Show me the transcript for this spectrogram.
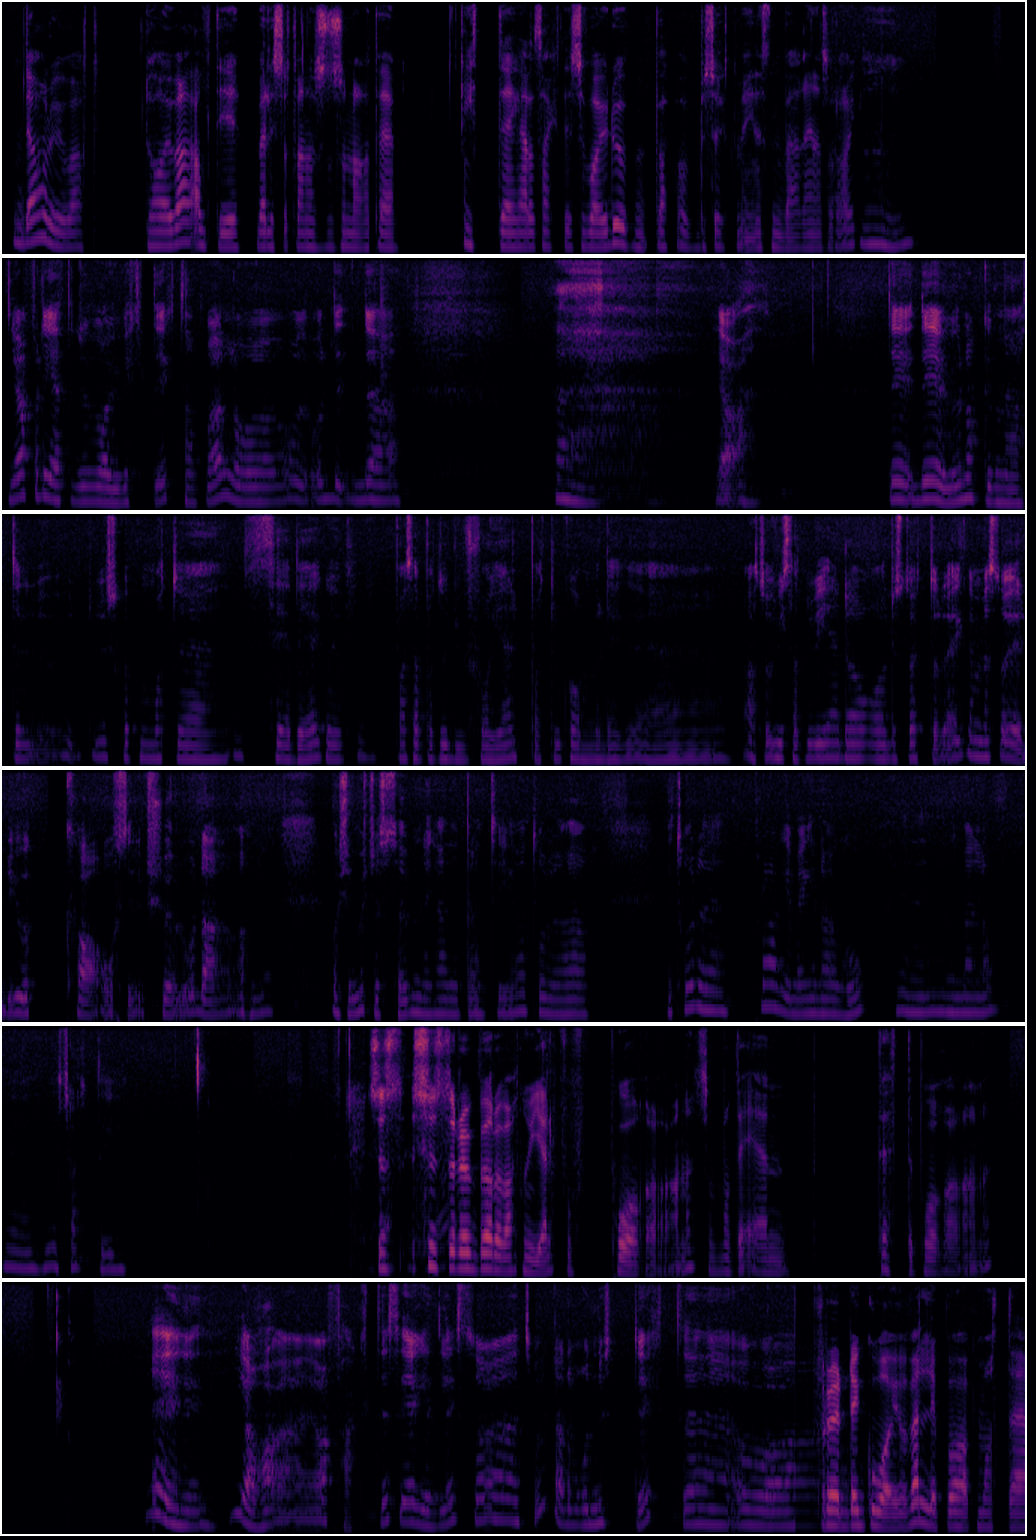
Det har du jo vært. Du har jo vært alltid veldig støttende, sånn at jeg, etter jeg hadde sagt det, så var jo du og pappa besøkte meg nesten hver eneste dag. Mm. Ja, fordi at det var jo viktig sant vel, og, og, og det, det eh, Ja. Det, det er jo noe med at du, skal på en måte se deg og passe på at du får hjelp, at du kommer deg eh, Altså vise at du er der og du støtter deg, men så er det jo kaos i deg sjøl òg, da. Var ikke mye søvn jeg hadde på den tida. Jeg jeg tror det plager meg i dag òg, innimellom. Det er ikke alltid Syns, syns du det burde vært noe hjelp for pårørende, som på en måte er en tette pårørende? Eh, ja, ja, faktisk. Egentlig så tror jeg det hadde vært nyttig. eh, og For det, går jo veldig på på en måte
